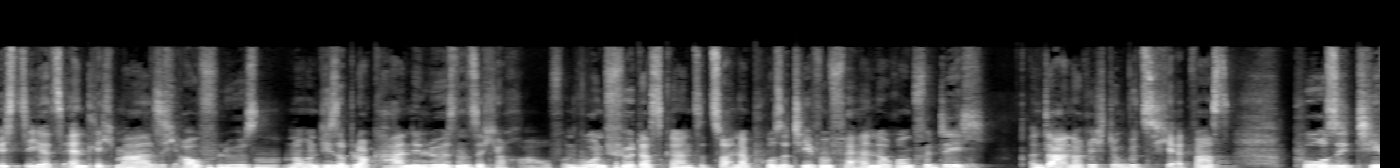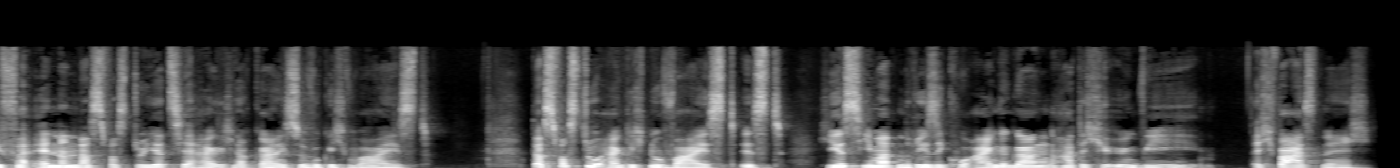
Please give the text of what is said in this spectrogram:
bis die jetzt endlich mal sich auflösen. Ne? Und diese Blockaden, die lösen sich auch auf. Und wohin führt das Ganze? Zu einer positiven Veränderung für dich. In deiner Richtung wird sich etwas positiv verändern, das, was du jetzt hier eigentlich noch gar nicht so wirklich weißt. Das, was du eigentlich nur weißt, ist, hier ist jemand ein Risiko eingegangen, hatte ich hier irgendwie, ich weiß nicht,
